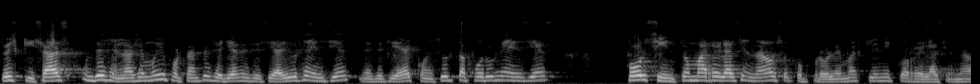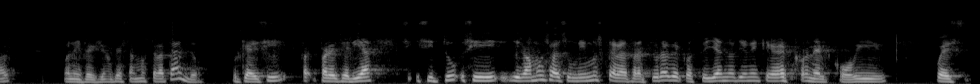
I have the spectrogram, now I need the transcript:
entonces, quizás un desenlace muy importante sería necesidad de urgencias, necesidad de consulta por urgencias, por síntomas relacionados o con problemas clínicos relacionados con la infección que estamos tratando. Porque ahí sí parecería, si, tú, si digamos asumimos que las fracturas de costillas no tienen que ver con el COVID, pues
